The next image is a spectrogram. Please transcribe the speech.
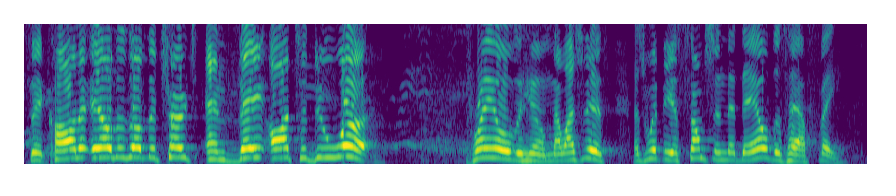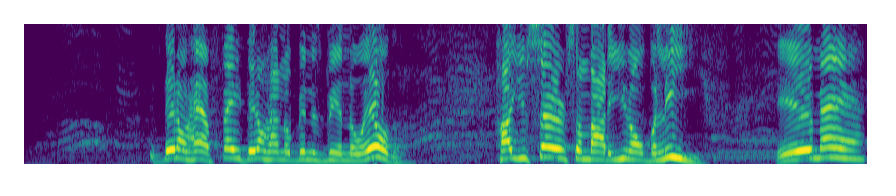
Say, call the elders of the church, and they are to do what? Pray over him. Now, watch this. That's with the assumption that the elders have faith. If they don't have faith, they don't have no business being no elder. How you serve somebody you don't believe. Amen.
